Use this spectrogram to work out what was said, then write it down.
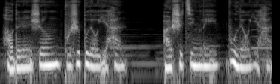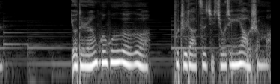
好的人生不是不留遗憾，而是尽力不留遗憾。有的人浑浑噩噩，不知道自己究竟要什么。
